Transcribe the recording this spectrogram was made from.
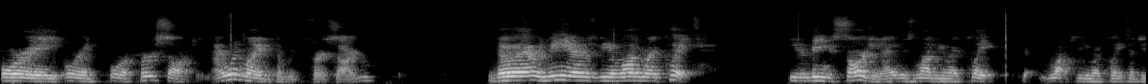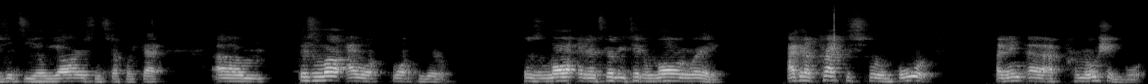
or a or a or a first sergeant. I wouldn't mind becoming a first sergeant, though that would mean it would be a lot of my plate. Even being a sergeant, I, there's a lot of my plate, a lot to do on my plate, such as NCOERs and stuff like that. Um, there's a lot I want, want to do. There's a lot, and it's going to take a long way. I gotta practice for a board, uh, a promotion board,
